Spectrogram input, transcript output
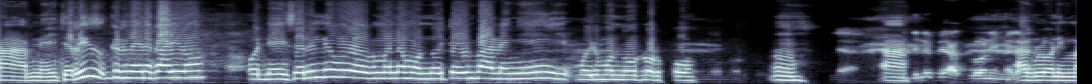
ആ നേച്ചറി കിട്ടുന്നതിനെക്കായും ഒരു നേച്ചറിൽ പിന്നെ മുന്നൂറ്റി അമ്പത് ആണെങ്കിൽ ഒരു മുന്നൂറിന് കൊടുക്കും. അഗ്ലോണിമ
